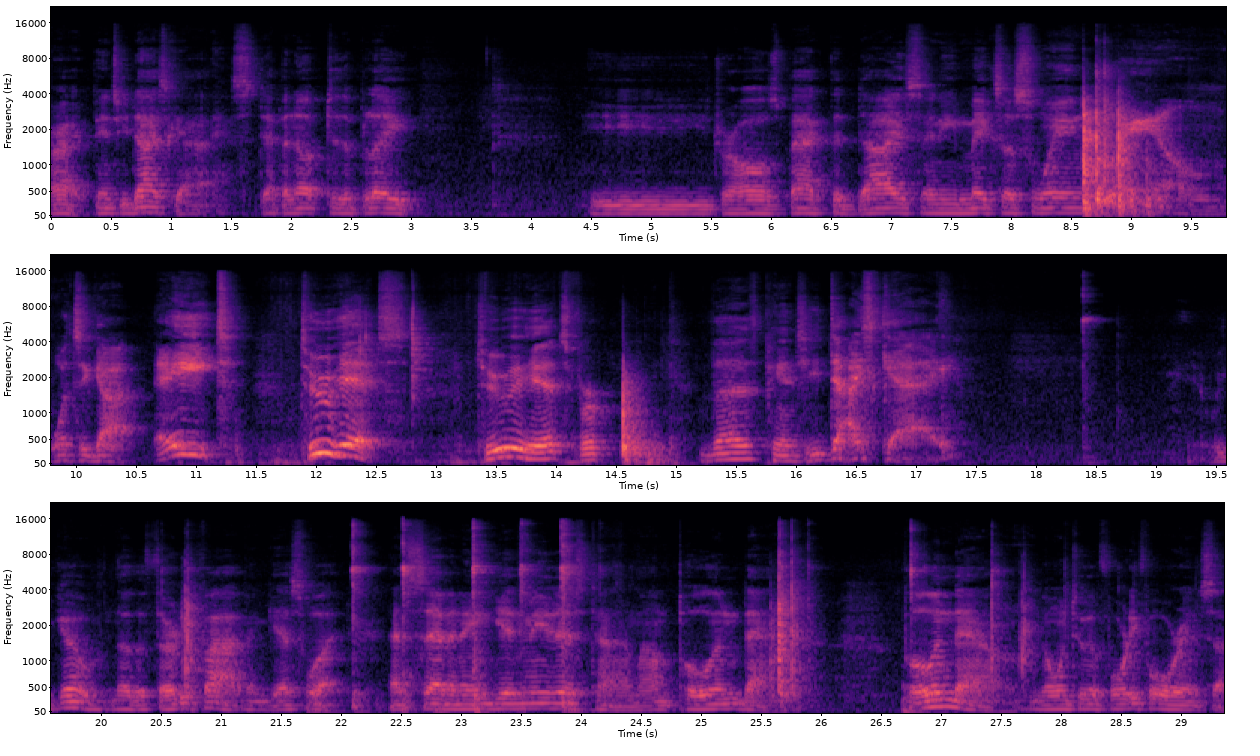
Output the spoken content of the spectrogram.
All right, Pinchy Dice Guy stepping up to the plate. He draws back the dice and he makes a swing. Bam! What's he got? Eight! Two hits. Two hits for the Pinchy Dice Guy. Here we go. Another 35. And guess what? That seven ain't getting me this time. I'm pulling down. Pulling down. Going to a 44 inside.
